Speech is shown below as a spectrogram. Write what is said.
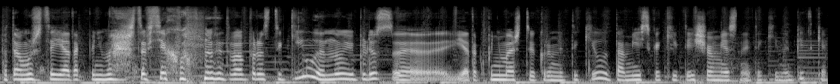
Потому что я так понимаю, что всех волнует вопрос текилы. Ну и плюс, э, я так понимаю, что кроме текилы там есть какие-то еще местные такие напитки.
